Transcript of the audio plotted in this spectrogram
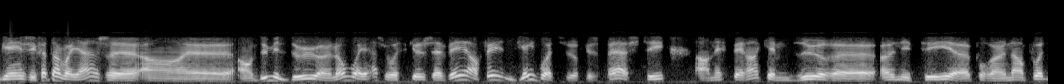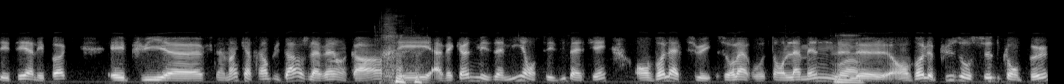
bien, j'ai fait un voyage euh, en, euh, en 2002, un long voyage où est-ce que j'avais en fait une vieille voiture que j'avais achetée en espérant qu'elle me dure euh, un été euh, pour un emploi d'été à l'époque. Et puis euh, finalement, quatre ans plus tard, je l'avais encore. Et avec un de mes amis, on s'est dit, ben tiens, on va la tuer sur la route. On l'amène, le- Wow. le- on va le plus au sud qu'on peut.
